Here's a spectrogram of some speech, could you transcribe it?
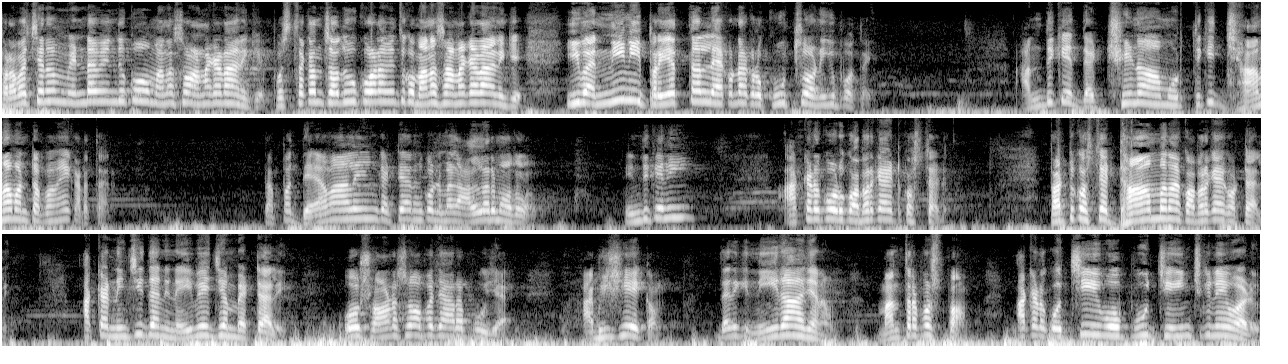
ప్రవచనం వినడం ఎందుకు? మనసు అణగడానికి. పుస్తకం చదువుకోవడం ఎందుకు? మనసు అణగడానికి. ఇవన్నీ నీ ప్రయత్నం లేకుండా అక్కడ కూర్చో అణిగిపోతాయి. అందుకే దక్షిణామూర్తికి ధ్యాన మంటపమే కడతారు. తప్ప దేవాలయం కట్టారనుకోండి మళ్ళీ అల్లరి మొదలు. ఎందుకని? అక్కడ కూడా కొబ్బరికాయ పట్టుకొస్తాడు పట్టుకొస్తే ఢామ్మన కొబ్బరికాయ కొట్టాలి. అక్కడి నుంచి దాన్ని నైవేద్యం పెట్టాలి. ఓ షోడశోపచార పూజ అభిషేకం దానికి నీరాజనం మంత్రపుష్పం. అక్కడికి వచ్చి ఓ పూజ చేయించుకునేవాడు.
